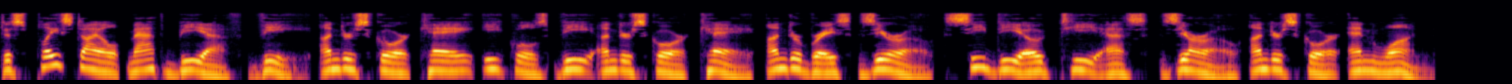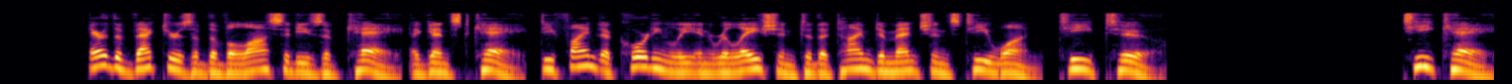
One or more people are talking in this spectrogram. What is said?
Display style Math V underscore K equals V underscore K underbrace zero C D O T S zero underscore N one Air the vectors of the velocities of k against k, defined accordingly in relation to the time dimensions t1, t2. tk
